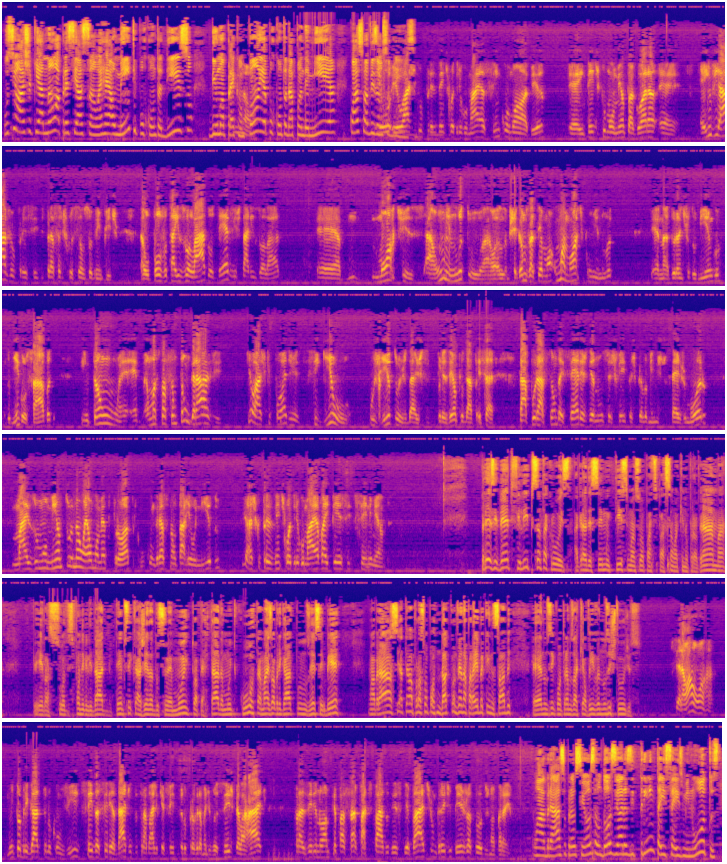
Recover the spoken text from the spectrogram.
O senhor acha que a não apreciação é realmente por conta disso, de uma pré-campanha, por conta da pandemia? Qual a sua visão eu, sobre eu isso? Eu acho que o presidente Rodrigo Maia, assim como a OAB, é, entende que o momento agora é, é inviável para essa discussão sobre impeachment. O povo está isolado, ou deve estar isolado. É, mortes a um minuto, a, chegamos a ter uma morte por minuto é, na, durante o domingo, domingo ou sábado. Então, é, é uma situação tão grave que eu acho que pode seguir o, os ritos, das, por exemplo, da, da apuração das sérias denúncias feitas pelo ministro Sérgio Moro, mas o momento não é o momento próprio, o Congresso não está reunido, e acho que o presidente Rodrigo Maia vai ter esse discernimento. Presidente Felipe Santa Cruz, agradecer muitíssimo a sua participação aqui no programa, pela sua disponibilidade de tempo. Sei que a agenda do senhor é muito apertada, muito curta, mas obrigado por nos receber. Um abraço e até uma próxima oportunidade. Quando vier na Paraíba, quem não sabe, é, nos encontramos aqui ao vivo nos estúdios. Será uma honra. Muito obrigado pelo convite. Sei da seriedade do trabalho que é feito pelo programa de vocês, pela rádio. Prazer enorme ter passado, participado desse debate. Um grande beijo a todos na Paraíba. Um abraço para o senhor. São 12 horas e 36 minutos.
